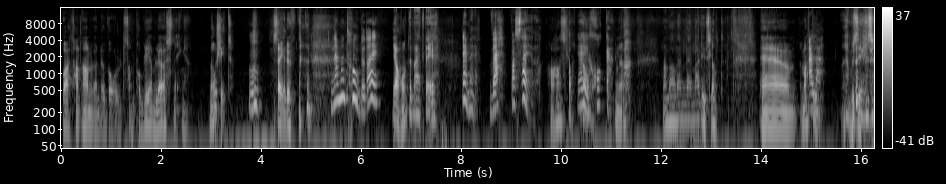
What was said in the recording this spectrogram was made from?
och att han använder våld som problemlösning. No shit. Säger du. Nej men tror du det? Jag har inte märkt det. Nej men va? Vad säger du? Har han slått Jag är någon? chockad. Ja. Man bara, vem, vem har du slått? Eh, Martin... Alla. Ja precis.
